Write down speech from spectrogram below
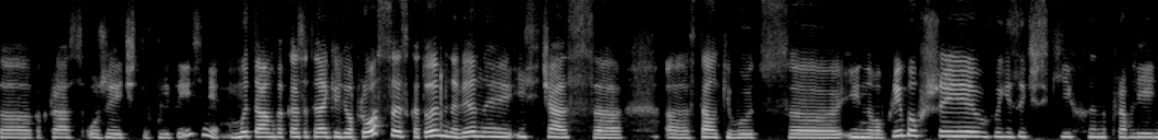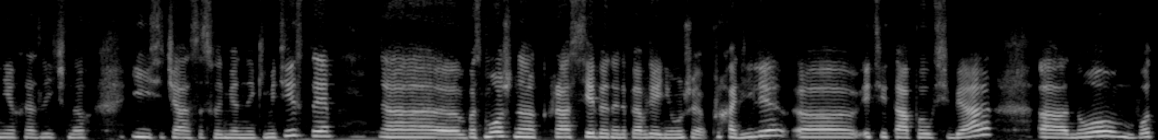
как раз о жречестве в политеизме. Мы там как раз затрагивали вопросы, с которыми, наверное, и сейчас сталкиваются и новоприбывшие в языческих направлениях различных, и сейчас и современные кеметисты. Возможно, как раз северные направления уже проходили э, эти этапы у себя, э, но вот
